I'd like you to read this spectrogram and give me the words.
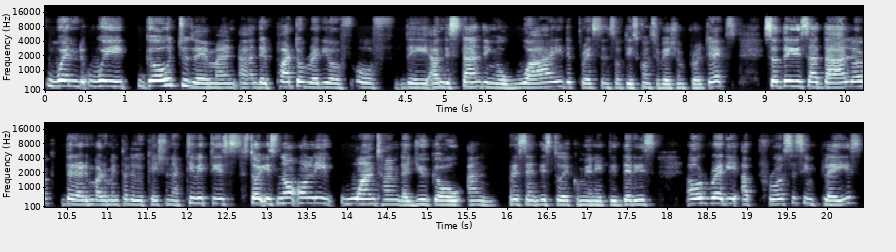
when we go to them and, and they're part already of, of the understanding of why the presence of these conservation projects. So there is a dialogue, there are environmental education activities. So it's not only one time that you go and present this to the community, there is already a process in place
